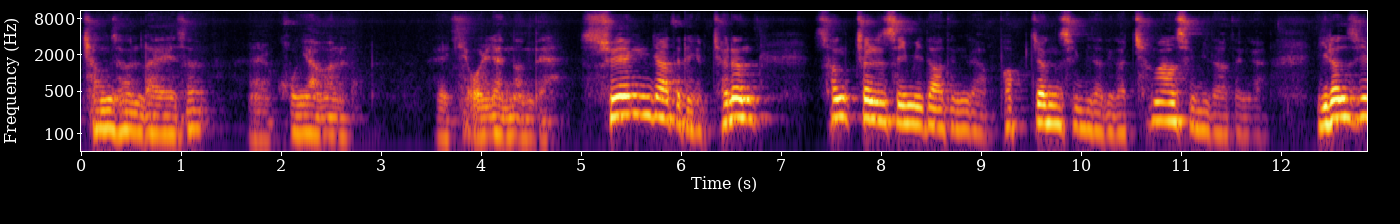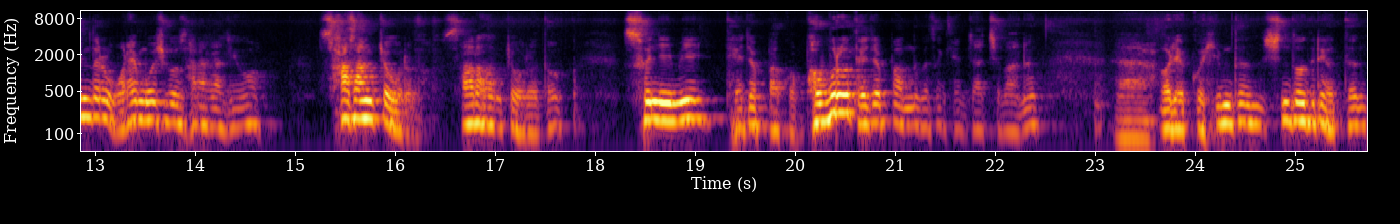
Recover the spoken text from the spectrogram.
정성을 다해서 예, 공양을 이렇게 올렸는데 수행자들에게 저는 성철 스님이라든가 법정 스님이라든가 청하 스님이라든가 이런 스님들을 오래 모시고 살아가지고 사상적으로도 사상적으로도 스님이 대접받고 법으로 대접받는 것은 괜찮지만은 아, 어렵고 힘든 신도들의 어떤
